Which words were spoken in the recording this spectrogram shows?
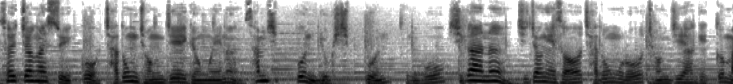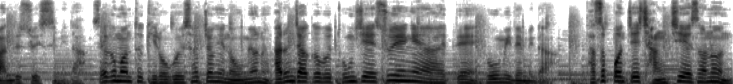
설정할 수 있고 자동 정지의 경우에는 30분, 60분 그리고 시간을 지정해서 자동으로 정지하게끔 만들 수 있습니다. 세그먼트 기록을 설정해 놓으면 다른 작업을 동시에 수행해야 할 때 도움이 됩니다. 다섯 번째 장치에서는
